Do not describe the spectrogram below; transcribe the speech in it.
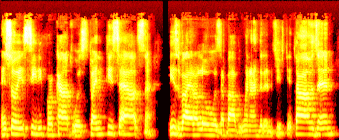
And so his CD4 count was 20 cells. His viral load was above 150,000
